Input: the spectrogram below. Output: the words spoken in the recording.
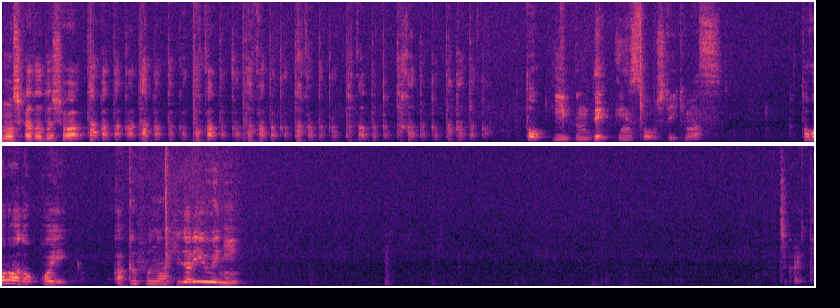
の仕方としては、タカタカ、タカタカ、タカタカ、タカタカ、タカタカ、タカタカ、タカタカ、タカタカとイーブンで演奏していきます。ところがどっこい、楽譜の左上に間違えた。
